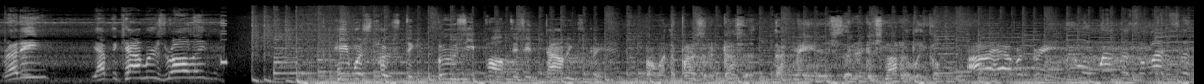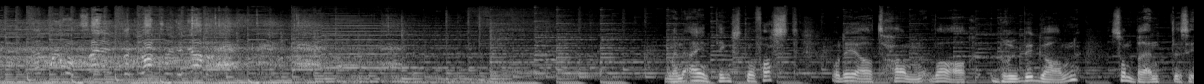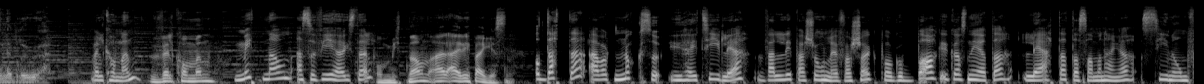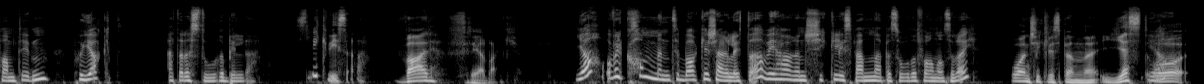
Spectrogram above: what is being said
Ready? You have the cameras rolling? He was hosting boozy parties in Downing Street. But when the president does it, that means that it is not illegal. I have a dream. We will win this election and we will change the country together. Men én ting står fast, og det er at han var brubyggeren som brente sine bruer. Velkommen. Velkommen, Mitt navn er Sofie Høgstøl, og mitt navn er Eirik Bergesen. og dette er vårt nokså uhøytidelige, veldig personlige forsøk på å gå bak ukas nyheter, lete etter sammenhenger, si noe om framtiden, på jakt etter det store bildet. Slik vi ser det. Hver fredag. Ja, og velkommen tilbake, kjære lytter. Vi har en skikkelig spennende episode foran oss i dag. Og en skikkelig spennende gjest. Ja. Og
